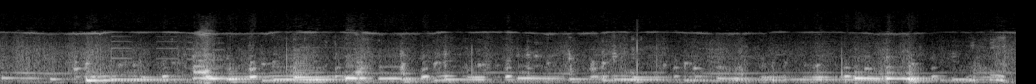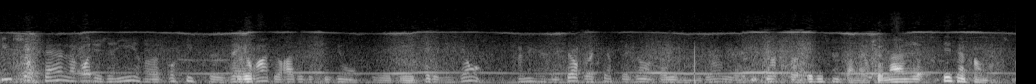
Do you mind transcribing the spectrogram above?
Ici, prochain, la voix du Zaïre, euh, office veillera de radiodiffusion et de télévision. Un éditeur doit être présent au Tailleur mondial de notre édition internationale des informations.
